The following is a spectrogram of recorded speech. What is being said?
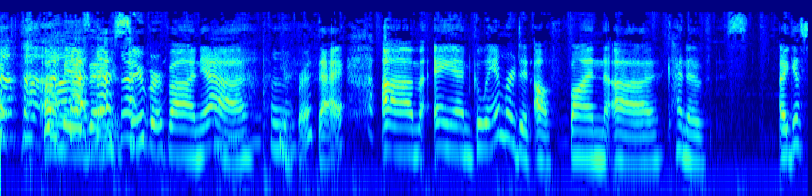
win. birthday! Amazing, super fun, yeah. Your birthday. Um, and Glamour did a fun uh, kind of. I guess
